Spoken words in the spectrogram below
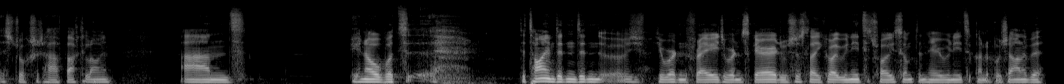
a structured half back line, and you know, but uh, the time didn't didn't uh, you weren't afraid, you weren't scared. It was just like right, we need to try something here. We need to kind of push on a bit,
